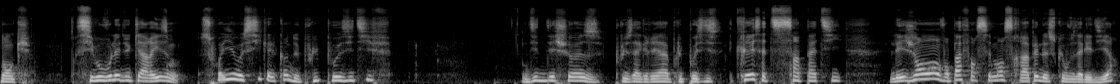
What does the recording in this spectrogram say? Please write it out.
Donc, si vous voulez du charisme, soyez aussi quelqu'un de plus positif. Dites des choses plus agréables, plus positives. Créez cette sympathie. Les gens vont pas forcément se rappeler de ce que vous allez dire,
